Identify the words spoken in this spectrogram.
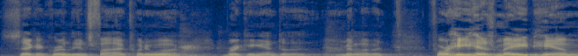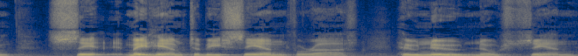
Second Corinthians five twenty one, breaking into the middle of it. For he has made him sin, made him to be sin for us, who knew no sin,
